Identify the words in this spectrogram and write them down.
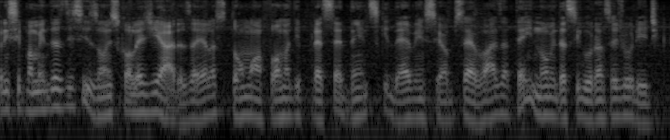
principalmente das decisões colegiadas. Aí elas tomam a forma de precedentes que devem ser observados até em nome da segurança jurídica.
